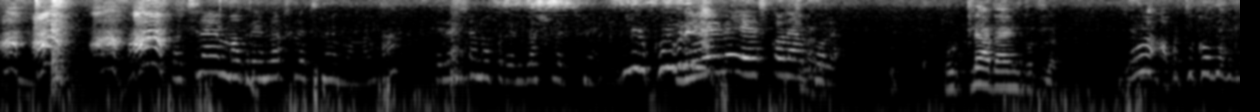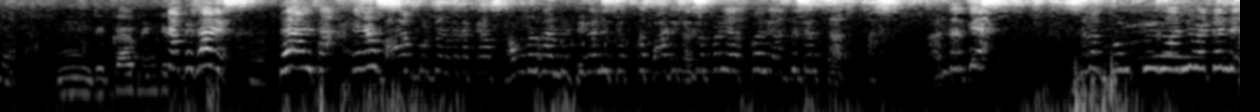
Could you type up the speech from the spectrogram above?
ఆహా, ఆహా. వచ్చినాయి మాకు రెండు లక్షలు వచ్చినాయి మొన్న. ఎలక్షన్ ఒక రెండు లక్షలు వచ్చినాయి. మేమే వేసుకోలేకపోలే. పుట్లే టైం పుట్లో. అందరికీ దుంకీలు అన్ని పెట్టండి.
